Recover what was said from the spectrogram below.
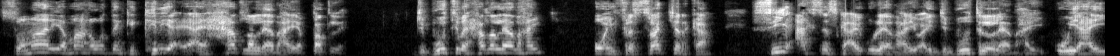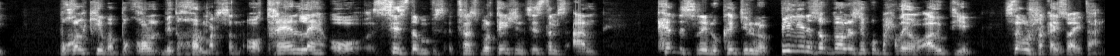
soomaaliya maaha waddanka keliya ee ay xad la leedahay ee bad leh jabuuti bay xad la leedahay oo infrastructureka sea accesska ay u leedahay oo ay jabuuti la leedahay uu yahay boqolkiiba boqol mid horumarsan oo train leh oo system transportation systems aan ka dhisnayn oo ka jirinoo billions of dollars ay ku baxday oo aad ogtihiin sida u shaqayso ay tahay.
